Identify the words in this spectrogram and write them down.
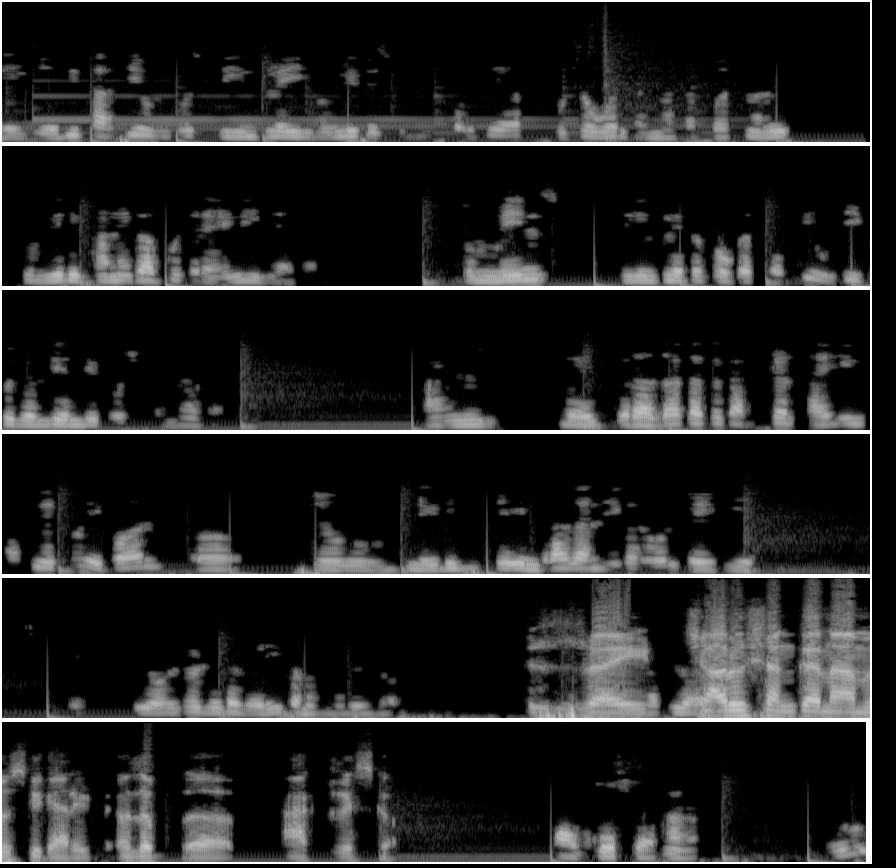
एक ये भी था कि उनको स्क्रीन प्ले इवनली डिस्ट्रीब्यूट करके अब पुश ओवर करना था। पर्सनली मूवी दिखाने का कुछ रह नहीं गया था। तो मेन स्क्रीन प्ले पे फोकस करके उसी को जल्दी जल्दी पुश करना था। एंड लाइक राजा का तो कैरेक्टर था ही। इनफैक्ट मेरे को एक और जो लेडी से इंदिरा गांधी का रोल प्ले किया। He also did a very phenomenal job. Right मतलब चारू शंकर नाम है उसके कैरेक्टर मतलब एक्ट्रेस का। एक्ट्रेस का हाँ। तो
